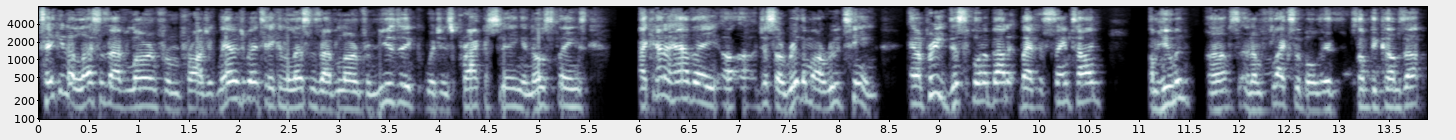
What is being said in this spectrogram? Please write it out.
taking the lessons I've learned from project management, taking the lessons I've learned from music, which is practicing and those things, I kind of have a, a, just a rhythm or routine and I'm pretty disciplined about it. But at the same time, I'm human uh, and I'm flexible. If something comes up,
